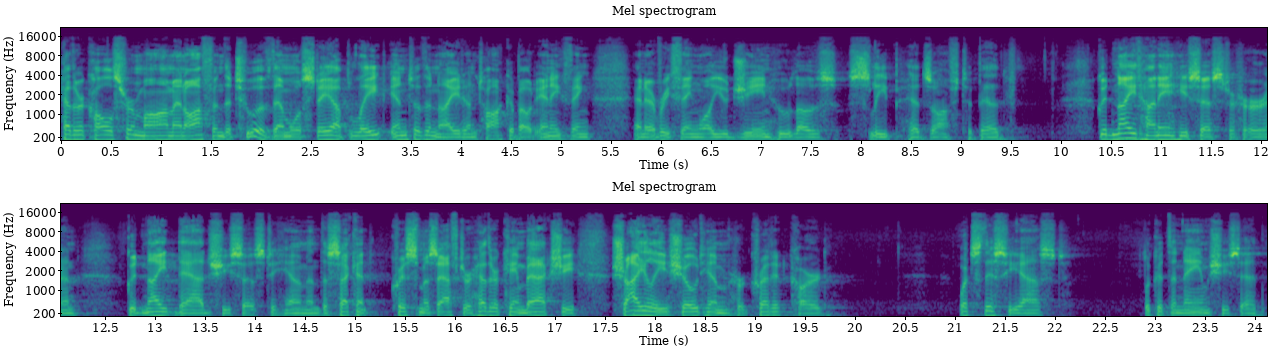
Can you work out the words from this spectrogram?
Heather calls her mom, and often the two of them will stay up late into the night and talk about anything and everything while Eugene, who loves sleep, heads off to bed. Good night, honey, he says to her, and Good night, Dad, she says to him. And the second Christmas after Heather came back, she shyly showed him her credit card. What's this? he asked. Look at the name, she said.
